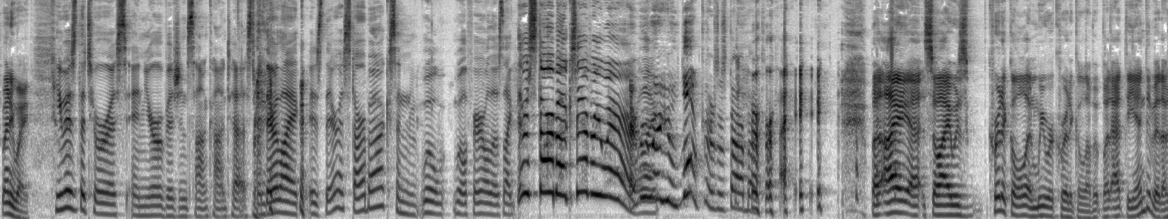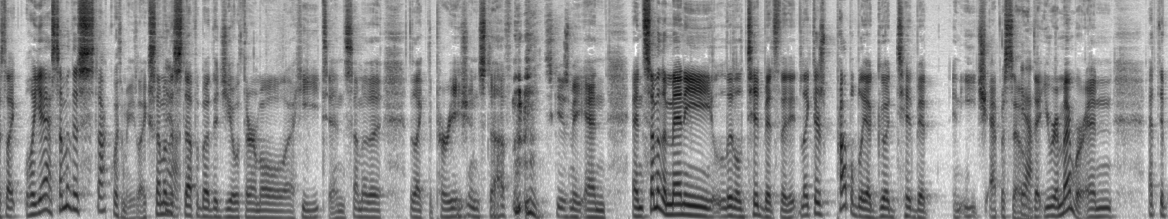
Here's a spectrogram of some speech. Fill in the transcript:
So anyway, He was the tourist in Eurovision Song Contest and they're like, "Is there a Starbucks?" and Will Will Ferrell is like, "There's Starbucks everywhere." everywhere you look, there's a Starbucks. Right. But I, uh, so I was critical, and we were critical of it. But at the end of it, I was like, well, yeah, some of this stuck with me. Like some of the stuff about the geothermal uh, heat, and some of the like the Parisian stuff. excuse me, and and some of the many little tidbits that it, like. There's probably a good tidbit in each episode Yeah. that you remember, and at the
